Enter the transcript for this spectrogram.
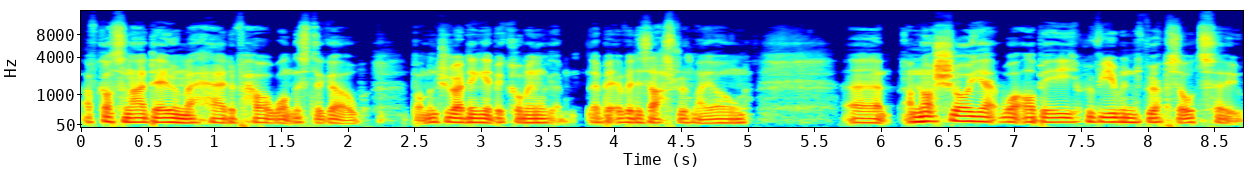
I've got an idea in my head of how I want this to go, but I'm dreading it becoming a, a bit of a disaster of my own. Uh, I'm not sure yet what I'll be reviewing for episode 2,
